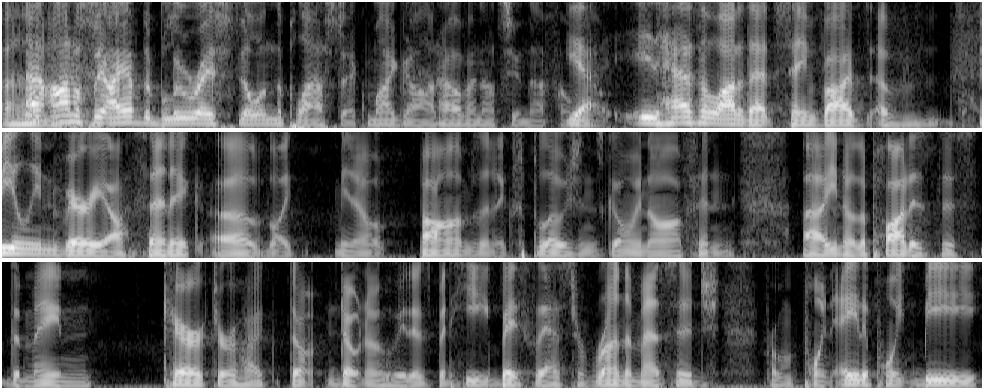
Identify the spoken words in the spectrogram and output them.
Uh, honestly, I have the Blu-ray still in the plastic. My God, how have I not seen that film? Yeah, it has a lot of that same vibes of feeling very authentic of like, you know, bombs and explosions going off and uh, you know, the plot is this the main character who I don't don't know who it is, but he basically has to run a message from point A to point B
